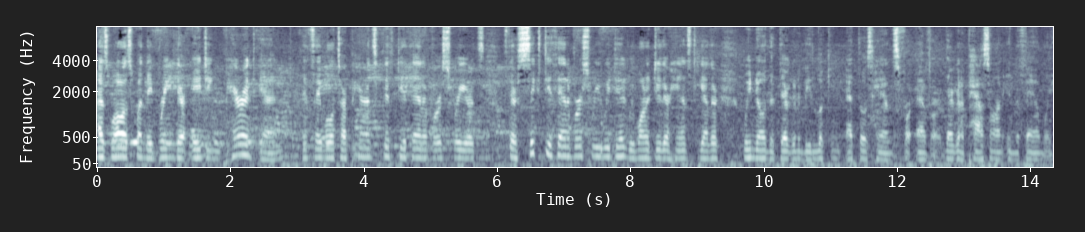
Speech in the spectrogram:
as well as when they bring their aging parent in and say, well, it's our parents' 50th anniversary or it's, it's their 60th anniversary we did. We want to do their hands together. We know that they're going to be looking at those hands forever. They're going to pass on in the family.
